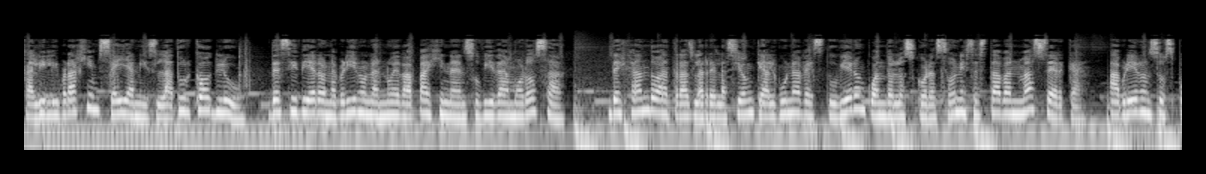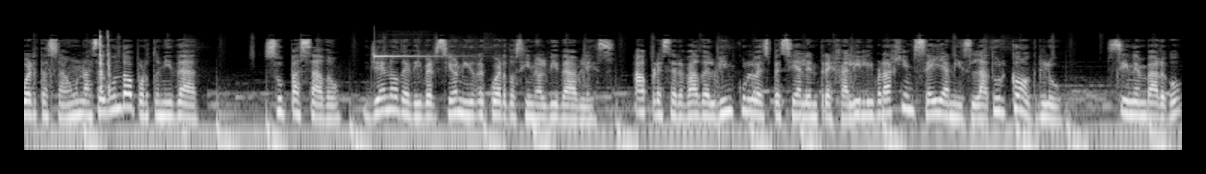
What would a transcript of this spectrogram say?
Halil Ibrahim Seyhan y Zlatur Koglu, decidieron abrir una nueva página en su vida amorosa, dejando atrás la relación que alguna vez tuvieron cuando los corazones estaban más cerca, abrieron sus puertas a una segunda oportunidad. Su pasado, lleno de diversión y recuerdos inolvidables, ha preservado el vínculo especial entre Jalil Ibrahim Seyhan y Zlatur Koglu. Sin embargo,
